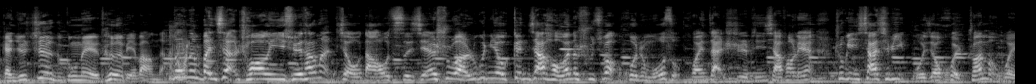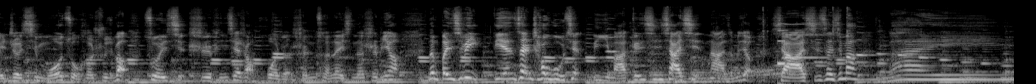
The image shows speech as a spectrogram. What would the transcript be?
感觉这个功能也特别棒的。那那本期的创意学堂呢就到此结束了，如果你有更加好玩的。数据包或者模组，欢迎在视频下方留言，说不定下期视频，我就会专门为这期模组和数据包做一期视频介绍或者生存类型的视频哦。那本期频点赞超过五千，立马更新下一期，那咱们就下期再见吧，拜拜。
